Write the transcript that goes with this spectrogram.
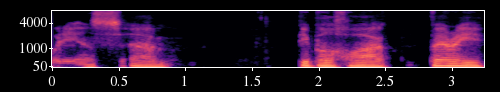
audience, um, people who are very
